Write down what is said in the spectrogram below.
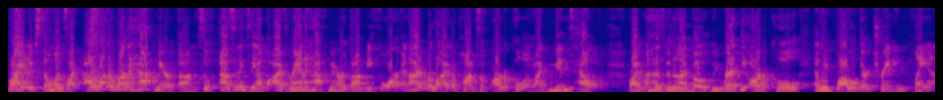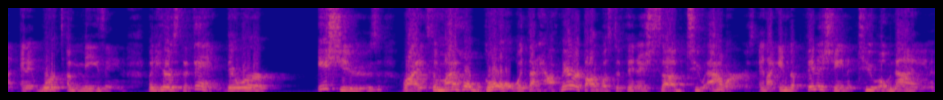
right? If someone's like, I want to run a half marathon. So as an example, I've ran a half marathon before and I relied upon some article in like men's health right? My husband and I both, we read the article and we followed their training plan and it worked amazing. But here's the thing. There were issues, right? So my whole goal with that half marathon was to finish sub two hours and I end up finishing 209,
